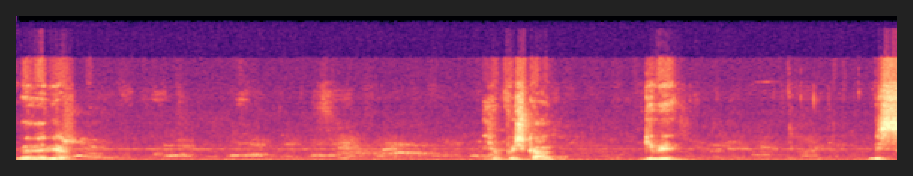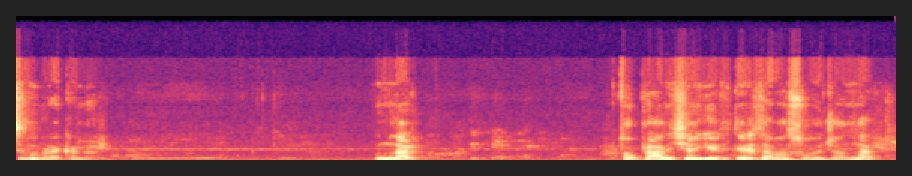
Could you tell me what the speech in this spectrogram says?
Böyle bir yapışkan gibi bir sıvı bırakırlar. Bunlar toprağın içine girdikleri zaman solucanlar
